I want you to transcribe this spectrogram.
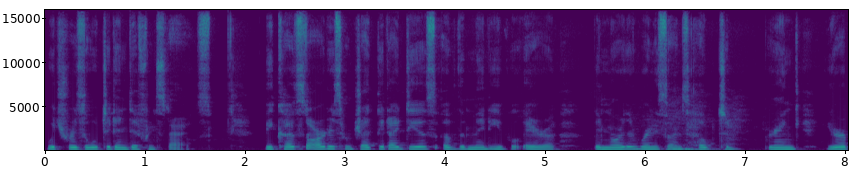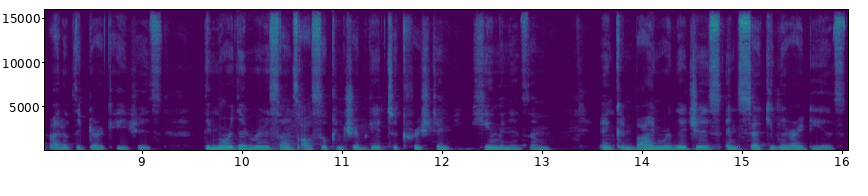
which resulted in different styles. Because the artists rejected ideas of the medieval era, the Northern Renaissance helped to bring Europe out of the Dark Ages. The Northern Renaissance also contributed to Christian humanism and combined religious and secular ideas.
